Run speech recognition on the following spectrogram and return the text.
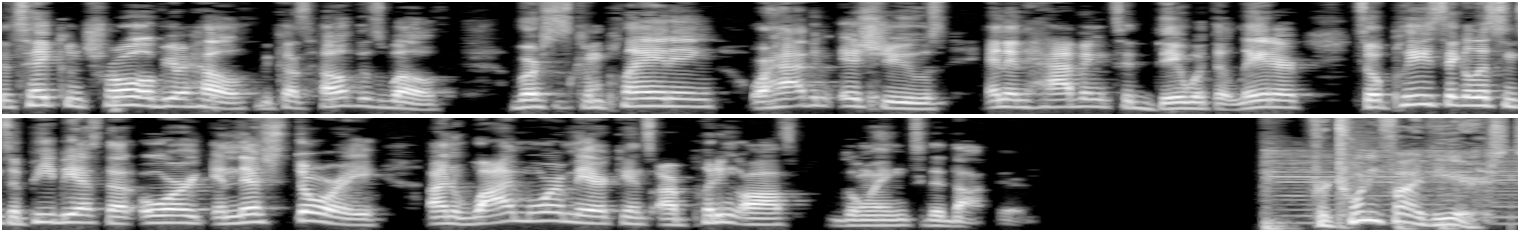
to take control of your health because health is wealth versus complaining or having issues and then having to deal with it later. So please take a listen to pbs.org and their story on why more Americans are putting off going to the doctor. For 25 years,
